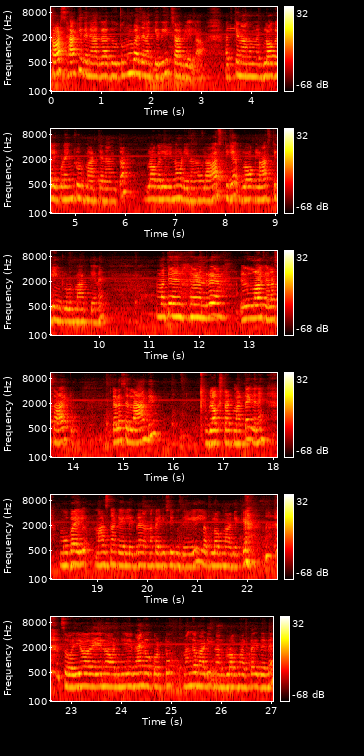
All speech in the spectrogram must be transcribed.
ಶಾರ್ಟ್ಸ್ ಹಾಕಿದ್ದೇನೆ, ಆದರೆ ಅದು ತುಂಬ ಜನಕ್ಕೆ ರೀಚ್ ಆಗಲಿಲ್ಲ. ಅದಕ್ಕೆ ನಾನೊಮ್ಮೆ ಬ್ಲಾಗಲ್ಲಿ ಕೂಡ ಇನ್ಕ್ಲೂಡ್ ಮಾಡ್ತೇನೆ ಅಂತ. ಬ್ಲಾಗಲ್ಲಿ ನೋಡಿ ನಾನು ಲಾಸ್ಟಿಗೆ, ಬ್ಲಾಗ್ ಲಾಸ್ಟಿಗೆ ಇನ್ಕ್ಲೂಡ್ ಮಾಡ್ತೇನೆ. ಮತ್ತು ಏನಂದರೆ, ಎಲ್ಲ ಕೆಲಸ ಆಯಿತು. ಕೆಲಸ ಎಲ್ಲ ಆಗಿ ಬ್ಲಾಗ್ ಸ್ಟಾರ್ಟ್ ಮಾಡ್ತಾ ಇದ್ದೇನೆ. ಮೊಬೈಲ್ ಮಾಸ್ನ ಕೈಯಲ್ಲಿದ್ದರೆ ನನ್ನ ಕೈಗೆ ಸಿಗುವುದೇ ಇಲ್ಲ ಬ್ಲಾಗ್ ಮಾಡಲಿಕ್ಕೆ. ಸೊ ಅಯ್ಯೋ ಏನೋ ಅವನಿಗೆ ಮ್ಯಾಂಗೋ ಕೊಟ್ಟು ಮಂಗ ಮಾಡಿ ನಾನು ಬ್ಲಾಗ್ ಮಾಡ್ತಾ ಇದ್ದೇನೆ.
